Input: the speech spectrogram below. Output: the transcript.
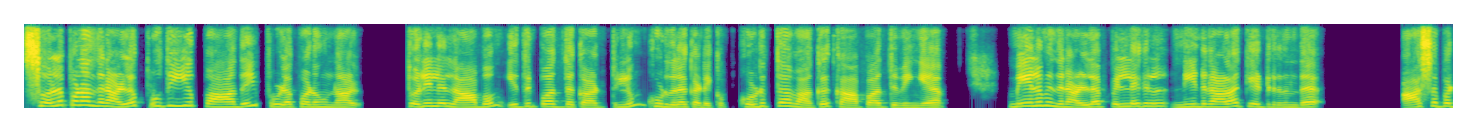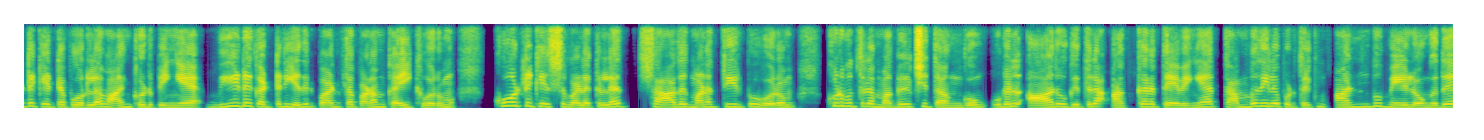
சொல்லப்போன அந்த நாள்ல புதிய பாதை புலப்படும் நாள். தொழில லாபம் எதிர்பார்த்த காட்டிலும் கூடுதலா கிடைக்கும். கொடுத்த வாக்க காப்பாத்துவீங்க. மேலும் இந்த நாள்ல பிள்ளைகள் நீண்ட நாளா கேட்டிருந்த ஆசைப்பட்டு கேட்ட பொருளை வாங்கி கொடுப்பீங்க. வீடு கட்டணி எதிர்பார்த்த பணம் கைக்கு வரும். கோர்ட்டு கேஸ் வழக்குல சாதகமான தீர்ப்பு வரும். குடும்பத்துல மகிழ்ச்சி தங்கும். உடல் ஆரோக்கியத்துல அக்கறை தேவைங்க. தம்பதியில பொறுத்த வரைக்கும் அன்பு மேலோங்குது.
